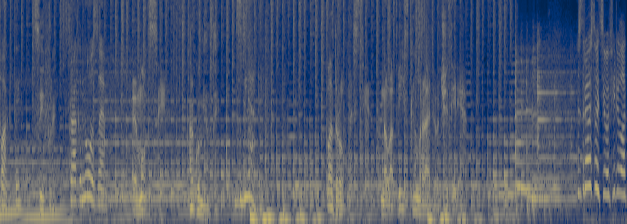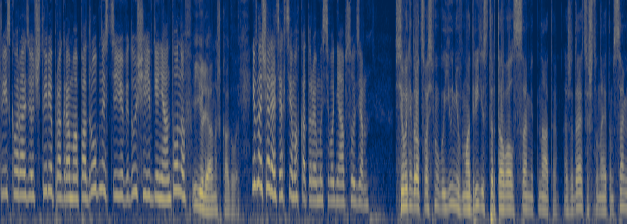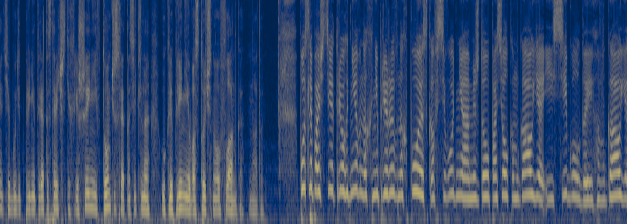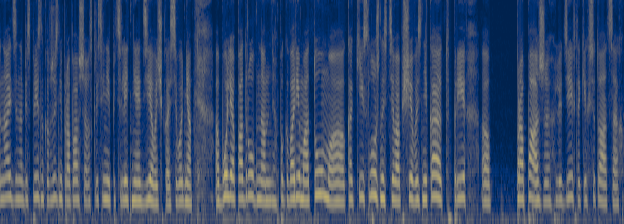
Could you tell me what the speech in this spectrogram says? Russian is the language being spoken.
Факты. Цифры. Прогнозы. Эмоции. Аргументы. Взгляды. Подробности на Латвийском радио 4. Здравствуйте, в эфире Латвийского радио 4, программа «Подробности», ее ведущий Евгений Антонов и Юлиана Шкагла. И вначале о тех темах, которые мы сегодня обсудим. Сегодня, 28 июня, в Мадриде стартовал саммит НАТО. Ожидается, что на этом саммите будет принят ряд исторических решений, в том числе относительно укрепления восточного фланга НАТО. После почти трехдневных непрерывных поисков сегодня между поселком Гауя и Сигулдой в Гауе найдена без признаков жизни пропавшая в воскресенье пятилетняя девочка. Сегодня более подробно поговорим о том, какие сложности вообще возникают при э, пропаже людей в таких ситуациях.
